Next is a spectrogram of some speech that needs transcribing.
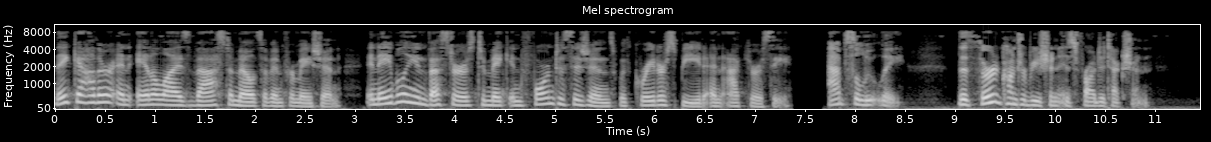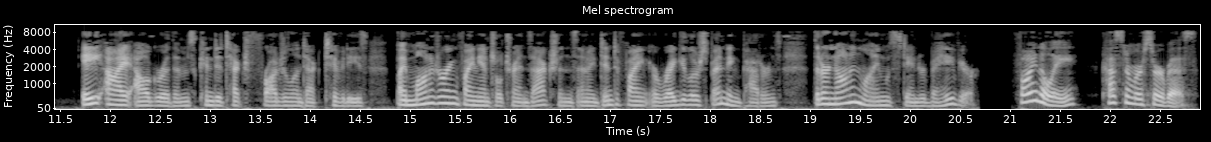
They gather and analyze vast amounts of information, enabling investors to make informed decisions with greater speed and accuracy. Absolutely. The third contribution is fraud detection. AI algorithms can detect fraudulent activities by monitoring financial transactions and identifying irregular spending patterns that are not in line with standard behavior. Finally, customer service.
